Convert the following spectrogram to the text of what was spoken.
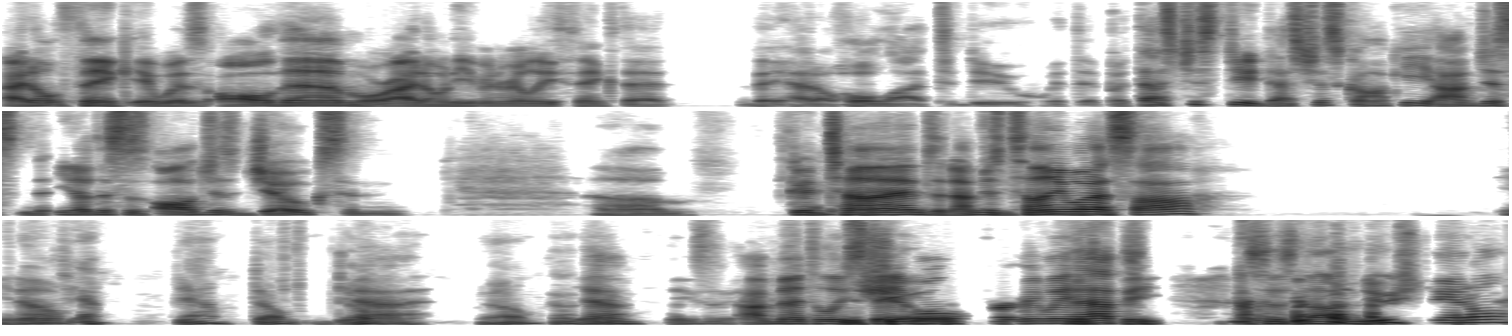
I don't think it was all them, or I don't even really think that they had a whole lot to do with it. But that's just, dude, that's just gonky. I'm just, you know, this is all just jokes and um, good times, and I'm just telling you what I saw. You know, Yeah, don't, don't yeah, no, okay. yeah. I'm mentally This show- stable, perfectly This is- happy. This is not a news channel.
